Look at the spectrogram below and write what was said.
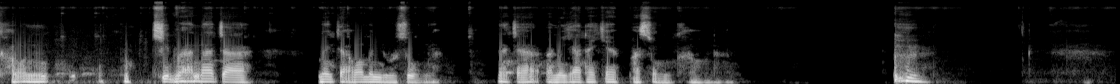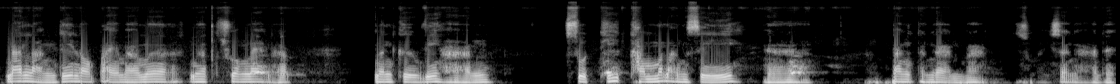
เขาคิดว่าน่าจะเนื่องจากว่ามันอยู่สูงนะน่าจะอนุญาตให้แค่พระสงฆ์เข้านะครับ ด้านหลังที่เราไปมาเมื่อเมื่อช่วงแรกนะครับ นั่นคือวิหารสุดที่ธรรมรังสี อ่าตั้งตระหงานมาก สวยสง่าเลย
